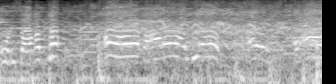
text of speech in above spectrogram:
คู่ที่สองครับชกเอ้ยมาแล้วไอ้เพียวไอ้ไอ้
